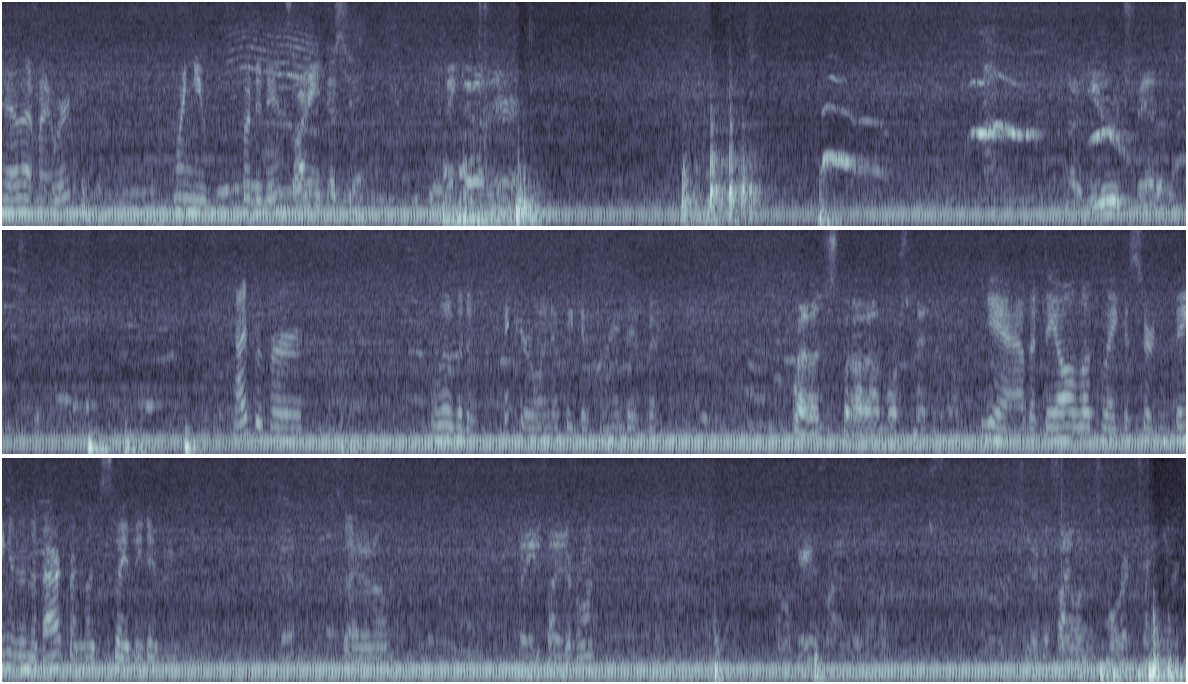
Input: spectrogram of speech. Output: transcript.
Yeah, that might work. When you put it in. So I need this yet. Can we make that out of there? Not a huge fan of this piece, I prefer a little bit of thicker one if we could find it, but Well, I'll just put out on more. Yeah, but they all look like a certain thing, and then the background looks slightly different. So I don't know. So I need to find a different one? I'm okay with finding a different one. See if I can find one that's more rectangular.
